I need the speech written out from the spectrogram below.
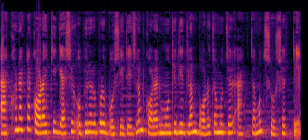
এখন একটা কড়াইকে গ্যাসের ওভেনের উপরে বসিয়ে দিয়েছিলাম। কড়াইয়ের মধ্যে দিয়ে দিলাম বড় চামচের এক চামচ সর্ষের তেল।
